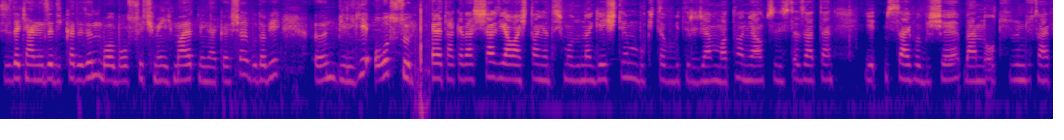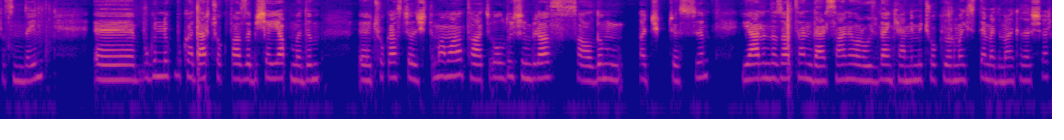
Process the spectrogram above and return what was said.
Siz de kendinize dikkat edin. Bol bol su içmeyi ihmal etmeyin arkadaşlar. Bu da bir ön bilgi olsun. Evet arkadaşlar yavaştan yatış moduna geçtim. Bu kitabı bitireceğim. Vatan Yahutsi liste zaten 70 sayfa bir şey. Ben de 30. sayfasındayım. Ee, bugünlük bu kadar. Çok fazla bir şey yapmadım. Çok az çalıştım ama tatil olduğu için biraz saldım açıkçası. Yarın da zaten dershane var. O yüzden kendimi çok yormak istemedim arkadaşlar.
